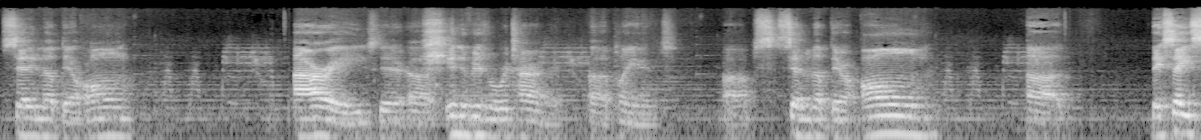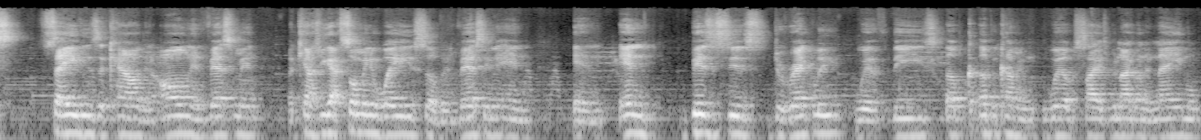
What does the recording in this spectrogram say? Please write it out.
setting up their own IRAs, their uh, individual retirement uh, plans, uh, setting up their own. Uh, they say savings account and own investment accounts. You got so many ways of investing in in in businesses directly with these up, up and coming websites. We're not going to name them,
